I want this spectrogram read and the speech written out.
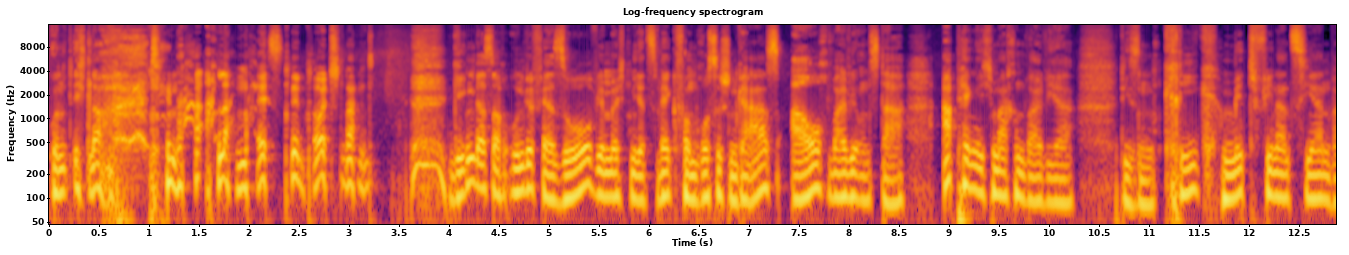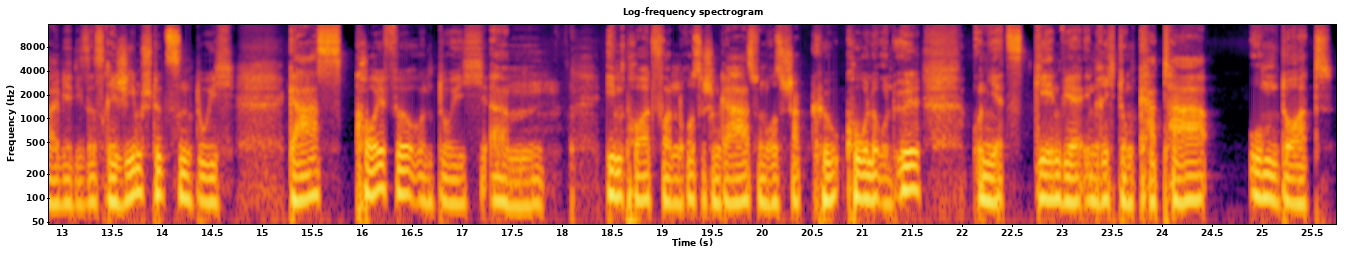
Und ich glaube, den allermeisten in Deutschland ging das auch ungefähr so. Wir möchten jetzt weg vom russischen Gas, auch weil wir uns da abhängig machen, weil wir diesen Krieg mitfinanzieren, weil wir dieses Regime stützen durch Gaskäufe und durch ähm, Import von russischem As, von russischer Kohle und Öl. Und jetzt gehen wir in Richtung Katar, um dort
